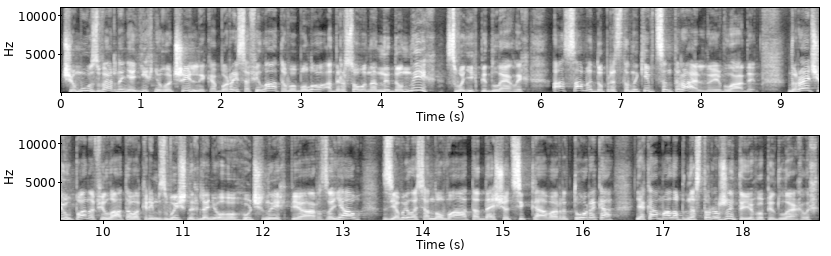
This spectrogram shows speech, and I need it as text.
чому звернення їхнього очільника Бориса Філатова було адресовано не до них, своїх підлеглих, а саме до представників центральної влади. До речі, у пана Філатова, крім звичних для нього гучних піар-заяв, з'явилася нова та дещо цікава риторика, яка мала б насторожити його підлеглих.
